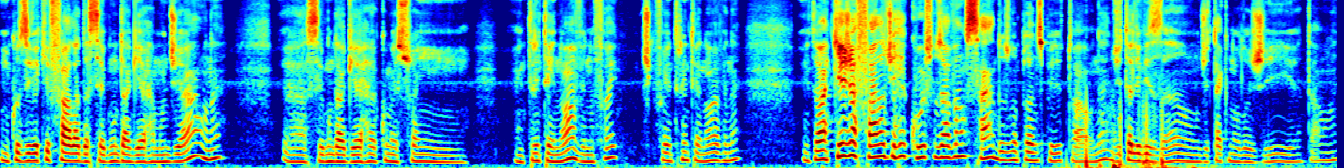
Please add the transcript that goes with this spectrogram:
inclusive aqui fala da Segunda Guerra Mundial, né? A Segunda Guerra começou em, em 39, não foi? Acho que foi em 39, né? Então aqui já fala de recursos avançados no plano espiritual, né? De televisão, de tecnologia tal, né?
